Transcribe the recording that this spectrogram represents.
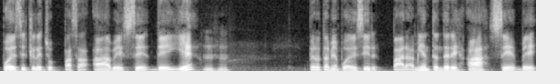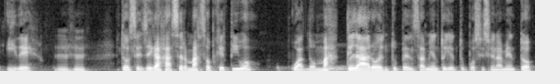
Puedo decir que el hecho pasa A, B, C, D y E, pero también puedo decir, para mí entender es A, C, B y D. Entonces, llegas a ser más objetivo cuando más claro en tu pensamiento y en tu posicionamiento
